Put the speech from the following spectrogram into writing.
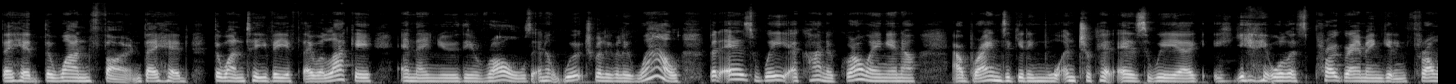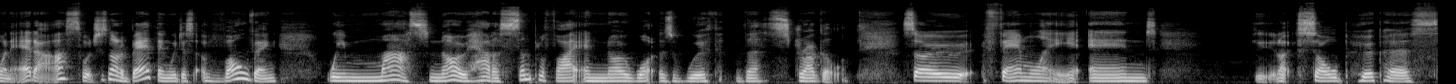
they had the one phone, they had the one TV if they were lucky, and they knew their roles, and it worked really, really well. But as we are kind of growing and our, our brains are getting more intricate as we are getting all this programming getting thrown at us, which is not a bad thing, we're just evolving. We must know how to simplify and know what is worth the struggle. So, family and like soul purpose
